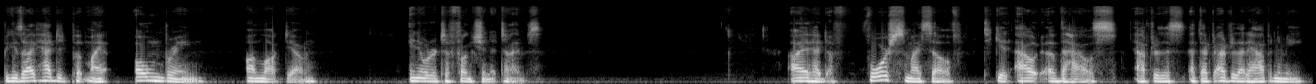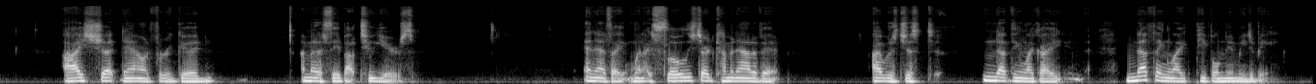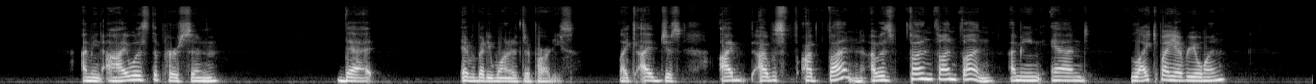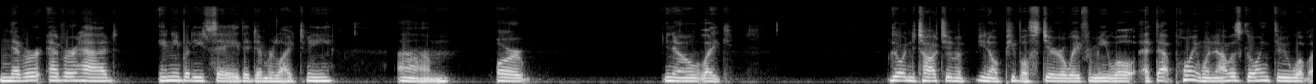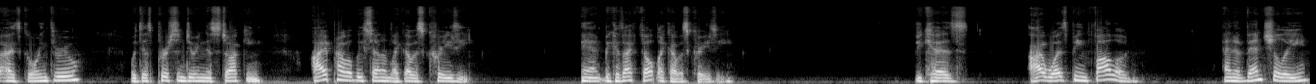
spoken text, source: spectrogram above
Because I've had to put my own brain on lockdown in order to function at times. I've had to force myself to get out of the house after this after that happened to me. I shut down for a good I'm going to say about 2 years. And as I when I slowly started coming out of it, I was just nothing like I nothing like people knew me to be. I mean, I was the person that everybody wanted at their parties. Like I just I I was I'm fun. I was fun, fun, fun. I mean, and liked by everyone. Never ever had anybody say they never liked me, um, or you know, like going to talk to him. You know, people steer away from me. Well, at that point, when I was going through what I was going through with this person doing the stalking, I probably sounded like I was crazy, and because I felt like I was crazy, because I was being followed, and eventually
